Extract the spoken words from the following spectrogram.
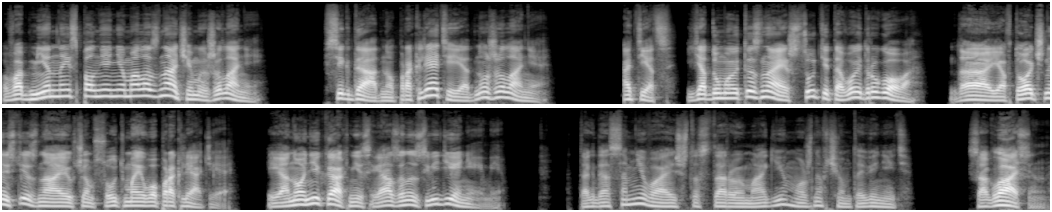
в обмен на исполнение малозначимых желаний. Всегда одно проклятие и одно желание. Отец, я думаю, ты знаешь суть и того и другого. Да, я в точности знаю, в чем суть моего проклятия, и оно никак не связано с видениями. Тогда сомневаюсь, что старую магию можно в чем то винить. Согласен,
